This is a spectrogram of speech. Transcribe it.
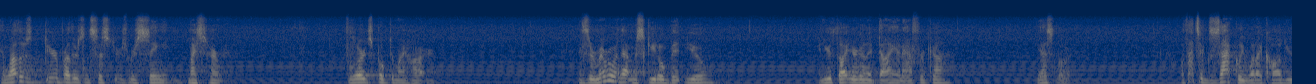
And while those dear brothers and sisters were singing my sermon, the Lord spoke to my heart. He said, Remember when that mosquito bit you and you thought you were going to die in Africa? Yes, Lord. Well, that's exactly what I called you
